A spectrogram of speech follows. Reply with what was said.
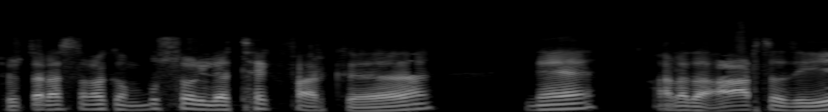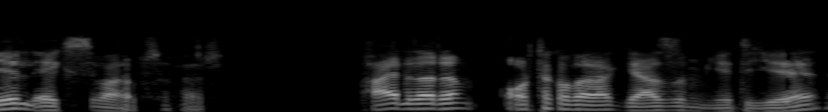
Çocuklar aslında bakın bu soruyla tek farkı ne? Arada artı değil eksi var bu sefer. Paydalarım ortak olarak yazdım 7'yi.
